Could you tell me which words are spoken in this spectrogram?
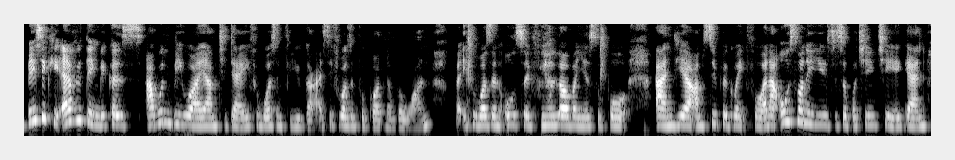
basically everything because I wouldn't be where I am today if it wasn't for you guys, if it wasn't for God, number one, but if it wasn't also for your love and your support. And yeah, I'm super grateful. And I also want to use this opportunity again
